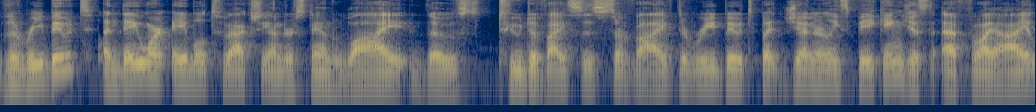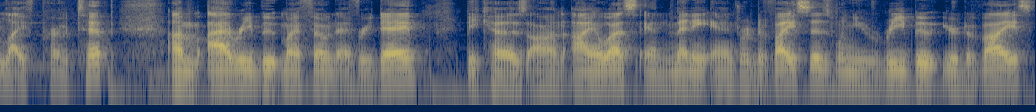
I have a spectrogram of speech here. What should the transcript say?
the reboot, and they weren't able to actually understand why those two devices survived the reboot. But generally speaking, just FYI, life pro tip um, I reboot my phone every day because on iOS and many Android devices, when you reboot your device,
